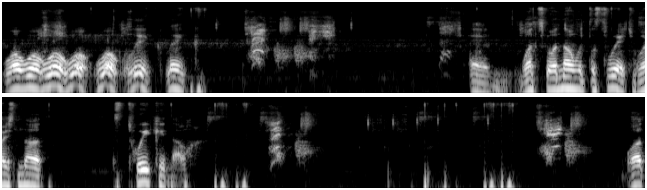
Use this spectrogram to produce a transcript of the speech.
Whoa, whoa, whoa, whoa, whoa, Link, Link. What's going on with the switch? Why it's not it's tweaking now? What?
